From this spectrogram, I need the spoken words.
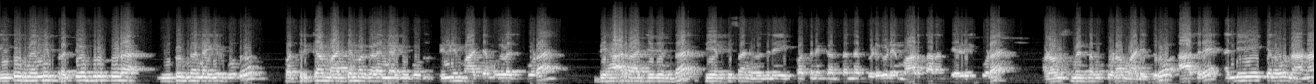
ಯೂಟ್ಯೂಬ್ನಲ್ಲಿ ಪ್ರತಿಯೊಬ್ರು ಕೂಡ ಯೂಟ್ಯೂಬ್ನಲ್ಲಿ ಆಗಿರ್ಬೋದು, ಪತ್ರಿಕಾ ಮಾಧ್ಯಮಗಳಲ್ಲಿ ಆಗಿರ್ಬೋದು, ಟಿವಿ ಮಾಧ್ಯಮಗಳಲ್ಲಿ ಕೂಡ ಬಿಹಾರ ರಾಜ್ಯದಿಂದ ಪಿಎಂ ಕಿಸಾನ್ ಯೋಜನೆ ಇಪ್ಪತ್ತನೇ ಕಂತನ್ನ ಬಿಡುಗಡೆ ಮಾಡ್ತಾರಂತ ಹೇಳಿ ಕೂಡ ಅನೌನ್ಸ್ಮೆಂಟ್ ಅನ್ನು ಕೂಡ ಮಾಡಿದ್ರು. ಆದ್ರೆ ಅಲ್ಲಿ ಕೆಲವು ನಾನಾ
